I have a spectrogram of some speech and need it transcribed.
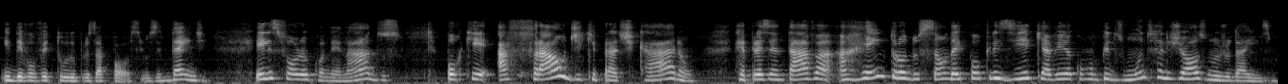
e devolver tudo para os apóstolos, entende? Eles foram condenados porque a fraude que praticaram representava a reintrodução da hipocrisia que havia corrompido muitos religiosos no judaísmo.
